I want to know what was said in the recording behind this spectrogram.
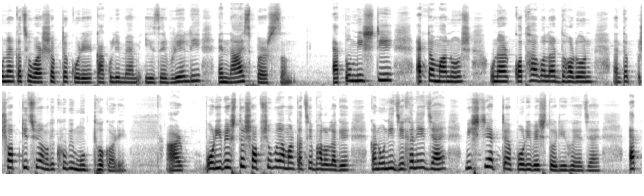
ওনার কাছে ওয়ার্কশপটা করে Kakuli ma'am is a really a nice person এত মিষ্টি একটা মানুষ ওনার কথা বলার ধরন সব কিছুই আমাকে খুবই মুগ্ধ করে। আর পরিবেশ তো সবসময় আমার কাছে ভালো লাগে। কারণ উনি যেখানেই যায়, মিষ্টি একটা পরিবেশ তৈরি হয়ে যায়। এত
